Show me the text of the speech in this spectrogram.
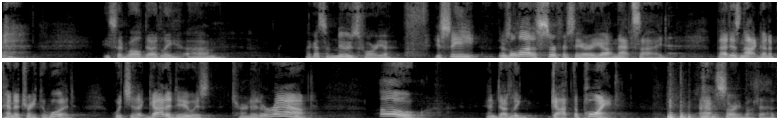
He said, Well, Dudley, um, I got some news for you. You see, there's a lot of surface area on that side. That is not going to penetrate the wood. What you got to do is turn it around. Oh, and Dudley got the point. Sorry about that.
